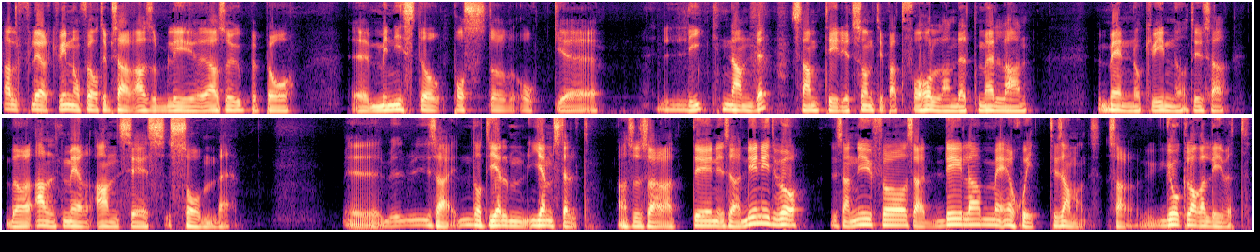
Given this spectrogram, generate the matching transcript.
Allt fler kvinnor får typ så här, alltså bli alltså uppe på Eh, ministerposter och eh, liknande. Samtidigt som typ att förhållandet mellan män och kvinnor typ så här, bör allt mer anses som eh, eh så här, något jäm, jämställt. Alltså så här att det är, ni- så här, det är ni två. Det är så här, ni får så här, dela med er skit tillsammans. Så här, gå och klara livet.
